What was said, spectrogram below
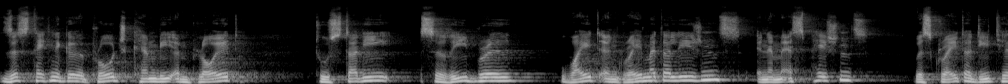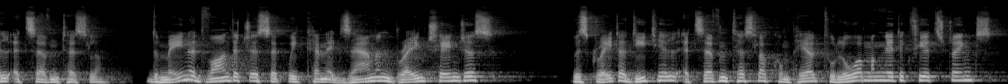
This technical approach can be employed to study cerebral white and gray matter lesions in MS patients with greater detail at 7 Tesla. The main advantage is that we can examine brain changes with greater detail at 7 Tesla compared to lower magnetic field strengths.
